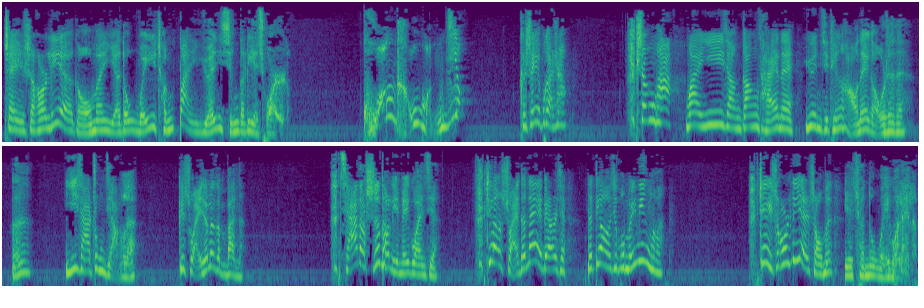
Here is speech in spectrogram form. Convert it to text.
这时候，猎狗们也都围成半圆形的猎圈了，狂吼猛叫，可谁也不敢上。生怕万一像刚才那运气挺好那狗似的，嗯，一下中奖了，给甩下来怎么办呢？卡到石头里没关系，这样甩到那边去，那掉下去不没命了吗？这时候猎手们也全都围过来了。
